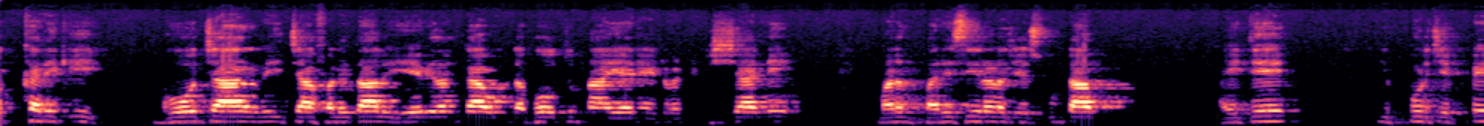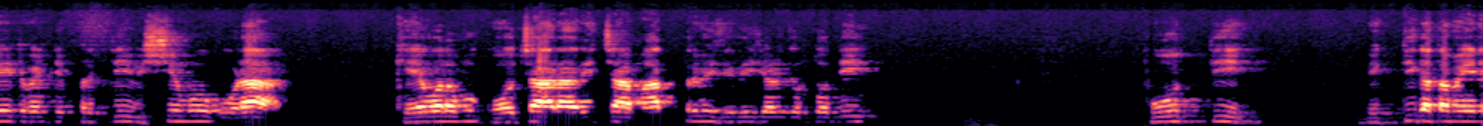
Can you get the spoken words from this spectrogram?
ఒక్కరికి గోచార రీత్యా ఫలితాలు ఏ విధంగా ఉండబోతున్నాయి అనేటువంటి విషయాన్ని మనం పరిశీలన చేసుకుంటాం. అయితే ఇప్పుడు చెప్పేటువంటి ప్రతి విషయము కూడా కేవలము గోచార రీత్యా మాత్రమే తెలియజేయడం జరుగుతుంది. పూర్తి వ్యక్తిగతమైన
